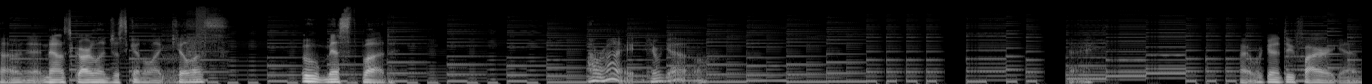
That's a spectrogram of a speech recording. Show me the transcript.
Uh, now is Garland just gonna like kill us? Ooh, missed Bud. All right, here we go. All right, we're gonna do fire again.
